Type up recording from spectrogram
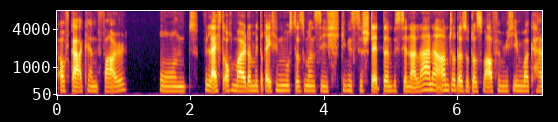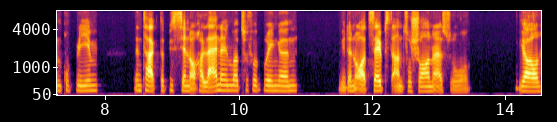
Auf gar keinen Fall. Und vielleicht auch mal damit rechnen muss, dass man sich gewisse Städte ein bisschen alleine anschaut. Also das war für mich immer kein Problem, den Tag ein bisschen auch alleine immer zu verbringen, mir den Ort selbst anzuschauen. Also ja.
